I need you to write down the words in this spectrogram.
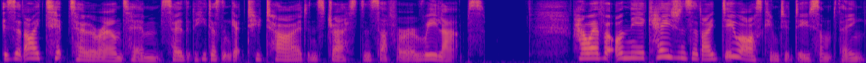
is that I tiptoe around him so that he doesn't get too tired and stressed and suffer a relapse. However, on the occasions that I do ask him to do something,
